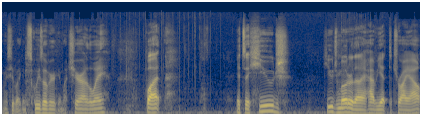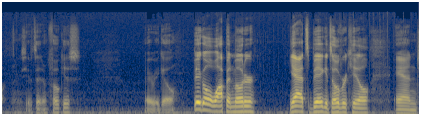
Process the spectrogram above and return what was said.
Let me see if I can squeeze over here, get my chair out of the way. But it's a huge, huge motor that I have yet to try out. see if it's in focus. There we go. Big old whopping motor. Yeah, it's big, it's overkill, and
